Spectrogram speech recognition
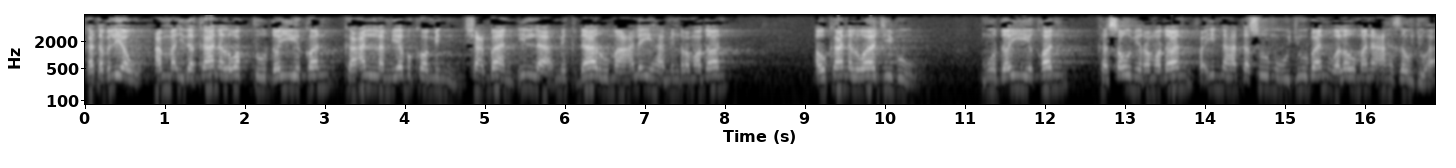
Kata beliau, "Amma idza kana al-waqtu dayiqan ka'an yabqa min Sya'ban illa miqdaru ma 'alayha min Ramadan, aw kana al-wajibu mudayyiqan kasaumi Ramadan fa innaha tasumu wujuban walau mana'ah zawjuha.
